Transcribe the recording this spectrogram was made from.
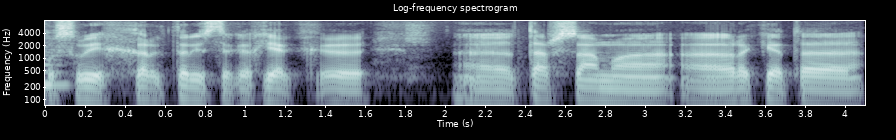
по своїх характеристиках, як е, е, та ж сама е, ракета,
